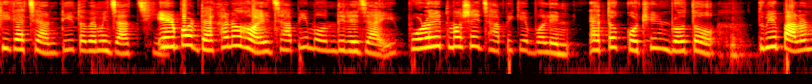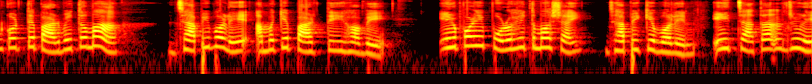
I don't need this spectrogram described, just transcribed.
ঠিক আছে আন্টি, তবে আমি যাচ্ছি। এরপর দেখানো হয়, ঝাঁপি মন্দিরে যাই পুরোহিত মশাই ঝাঁপিকে বলেন, এত কঠিন ব্রত, তুমি পালন করতে পারবে তো মা? ঝাঁপি বলে, আমাকে পারতেই হবে। এরপরে পুরোহিত মশাই ঝাঁপিকে বলেন, এই চাতাল জুড়ে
